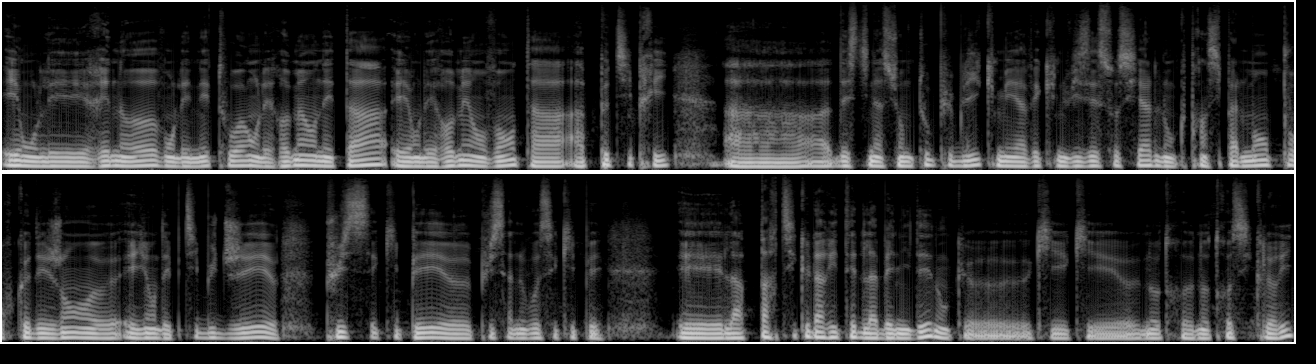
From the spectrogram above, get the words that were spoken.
et on les rénove, on les nettoie, on les remet en état, et on les remet en vente à, à petit prix, à destination de tout public, mais avec une visée sociale, donc principalement pour que des gens ayant des petits budgets puissent s'équiper, puissent à nouveau s'équiper Yeah. Et la particularité de la Bénidée, donc, euh, qui est, qui est euh, notre, notre cyclerie,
